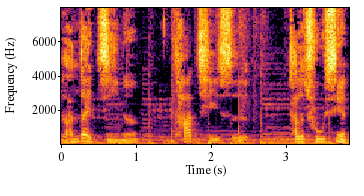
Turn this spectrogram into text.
蓝带鸡呢，它其实它的出现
